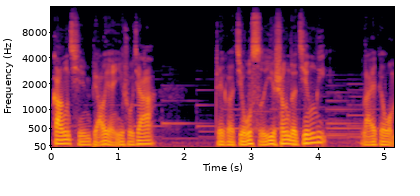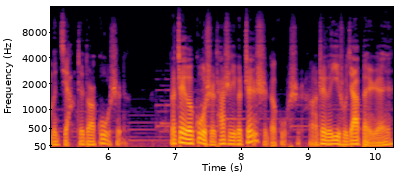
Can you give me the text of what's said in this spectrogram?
钢琴表演艺术家这个九死一生的经历，来给我们讲这段故事的。那这个故事它是一个真实的故事啊，这个艺术家本人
